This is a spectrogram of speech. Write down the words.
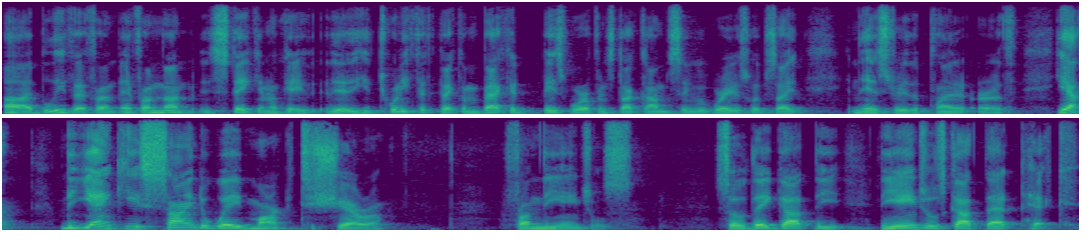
uh, I believe, if I'm, if I'm not mistaken, okay, the 25th pick. I'm back at baseballreference.com, the single greatest website in the history of the planet Earth. Yeah, the Yankees signed away Mark Teixeira from the Angels. So they got the the Angels got that pick.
